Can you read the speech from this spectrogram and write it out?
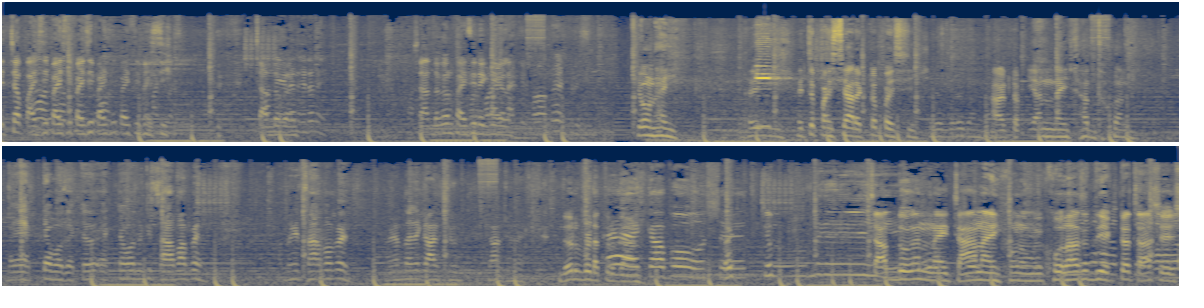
আচ্ছা পাইছি পাইছি পাইছি পাইছি পাইছি পাইছি চার দোকান চার দোকান পাইছি টেকনিক্যাল কেউ নাই এই এটা পাইছি আর একটা পাইছি আর একটা ইয়ার নাই চার দোকান ভাই একটা বাজে একটা একটা বাজে কি চা পাবেন আপনি কি চা পাবেন আমি তাহলে গান শুন গান শুনে ধর বেটা তোর গান একা বসে চুপ। তুমি চার দোকান নাই চা নাই কোনো আমি খোলা আছে দুই একটা চা শেষ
